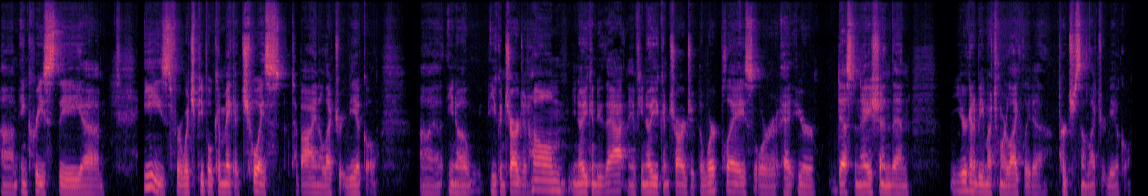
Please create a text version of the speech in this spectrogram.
um, increase the uh, ease for which people can make a choice to buy an electric vehicle. Uh, you know, you can charge at home. You know, you can do that, and if you know you can charge at the workplace or at your destination, then you're going to be much more likely to purchase an electric vehicle.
